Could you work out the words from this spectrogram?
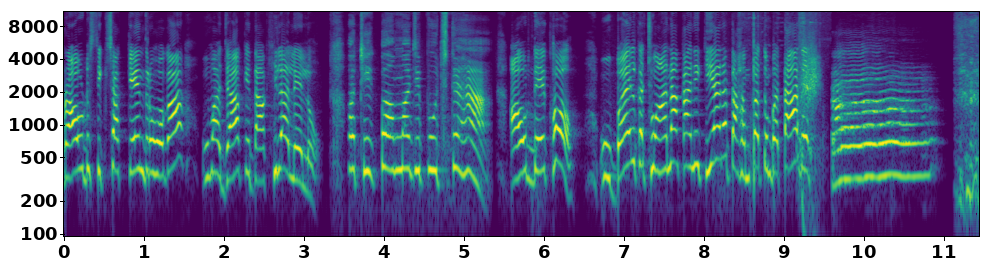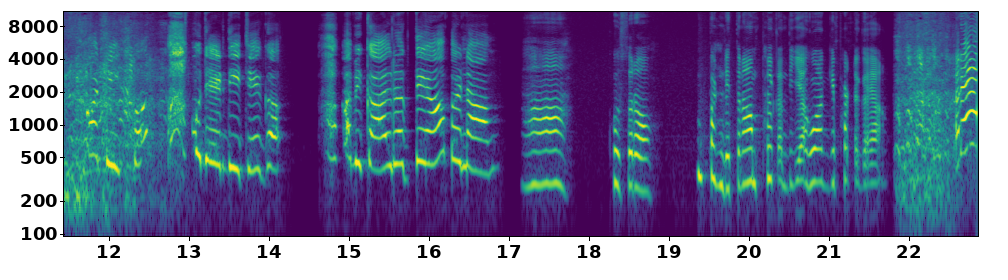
प्राउड शिक्षा केंद्र होगा वहाँ जाके दाखिला ले लो। हाँ ठीक बा अम्मा जी पूछते हैं। और देखो वो बैल का चुआना कानी किया ना तो हमका तुम बता दे। हाँ ठीक बा उधेर दीजिएगा। अभी काल रखते हैं हाँ, प्रणाम। हाँ खुश रहो। पंडित राम फल का दिया हुआ गिफट गया। अरे!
